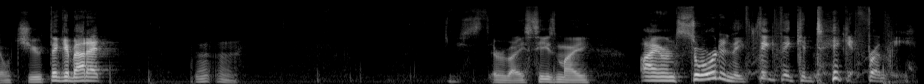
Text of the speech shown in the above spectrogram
Don't you think about it! Mm-mm. Everybody sees my iron sword and they think they can take it from me.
